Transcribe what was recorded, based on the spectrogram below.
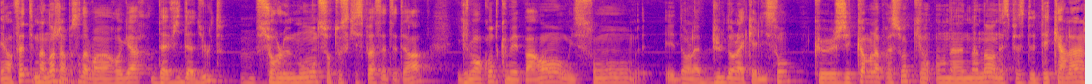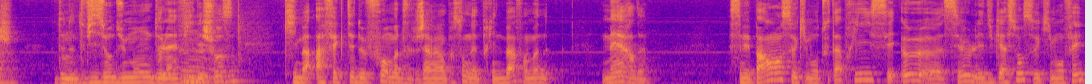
Et en fait, maintenant, j'ai l'impression d'avoir un regard d'avis d'adulte Mm. sur le monde, sur tout ce qui se passe, etc. Et que je me rends compte que mes parents, où ils sont, et dans la bulle dans laquelle ils sont, que j'ai comme l'impression qu'on a maintenant un espèce de décalage de notre vision du monde, de la vie, Mm. des choses, qui m'a affecté de fou. En mode, j'avais l'impression d'être pris une baffe, en mode merde. C'est mes parents, ceux qui m'ont tout appris, c'est eux, euh, c'est eux l'éducation, c'est eux qui m'ont fait.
